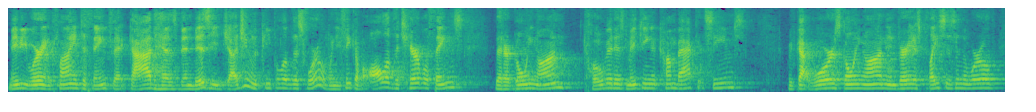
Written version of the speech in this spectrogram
Maybe we're inclined to think that God has been busy judging the people of this world. When you think of all of the terrible things that are going on, COVID is making a comeback, it seems. We've got wars going on in various places in the world.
